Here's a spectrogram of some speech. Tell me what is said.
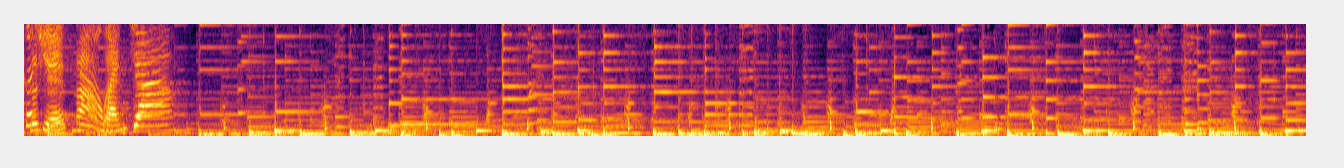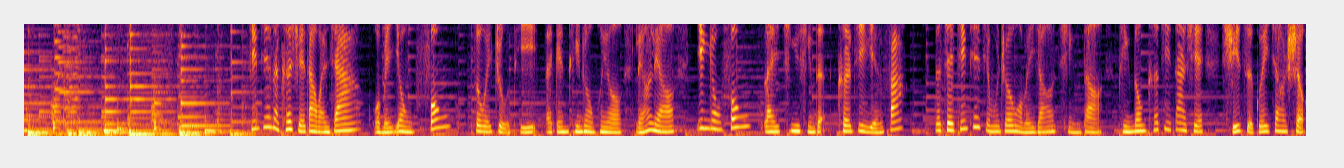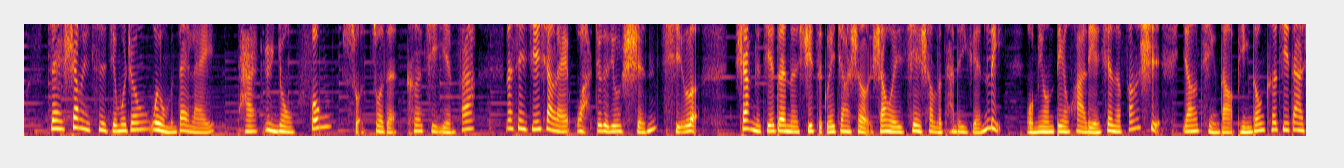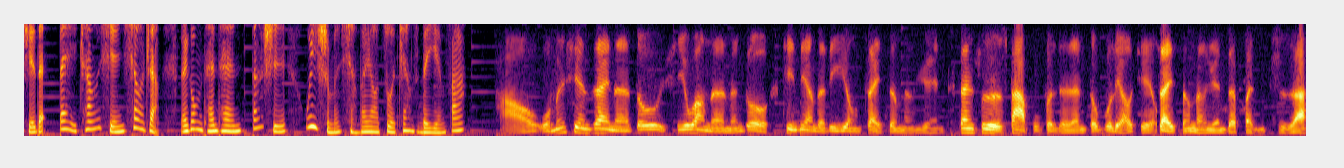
科学大玩家。今天的科学大玩家，我们用风作为主题来跟听众朋友聊聊应用风来进行的科技研发。那在今天节目中，我们邀请到屏东科技大学徐子圭教授，在上一次节目中为我们带来他运用风所做的科技研发。那在接下来，哇，这个就神奇了。上个阶段呢，徐子圭教授稍微介绍了它的原理。我们用电话连线的方式，邀请到屏东科技大学的戴昌贤校长来跟我们谈谈，当时为什么想到要做这样子的研发。好，我们现在呢都希望呢能够尽量的利用再生能源，但是大部分的人都不了解再生能源的本质啊。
